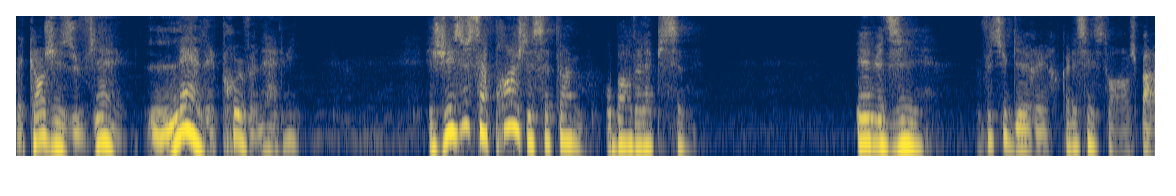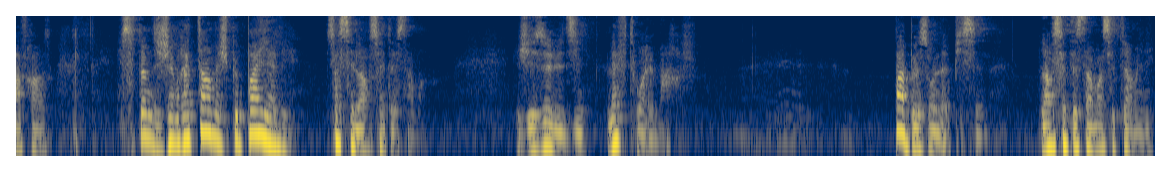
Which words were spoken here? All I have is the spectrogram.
Mais quand Jésus vient, les lépreux venaient à lui. Et Jésus s'approche de cet homme au bord de la piscine. Et lui dit, veux-tu guérir? Vous connaissez l'histoire, hein, je paraphrase. Et cet homme dit, j'aimerais tant, mais je ne peux pas y aller. Ça, c'est l'Ancien Testament. Jésus lui dit, lève-toi et marche. Pas besoin de la piscine. L'Ancien Testament, c'est terminé.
